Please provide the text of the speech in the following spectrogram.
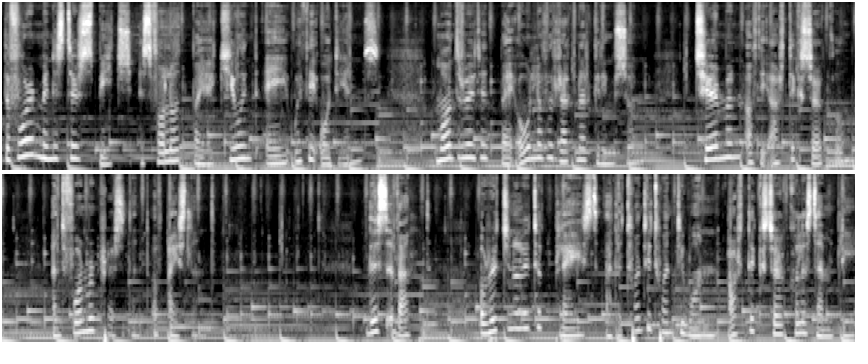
The Foreign Minister's speech is followed by a Q&A with the audience, moderated by Olafur Ragnar Grímsson, Chairman of the Arctic Circle and former President of Iceland. This event originally took place at the 2021 Arctic Circle Assembly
